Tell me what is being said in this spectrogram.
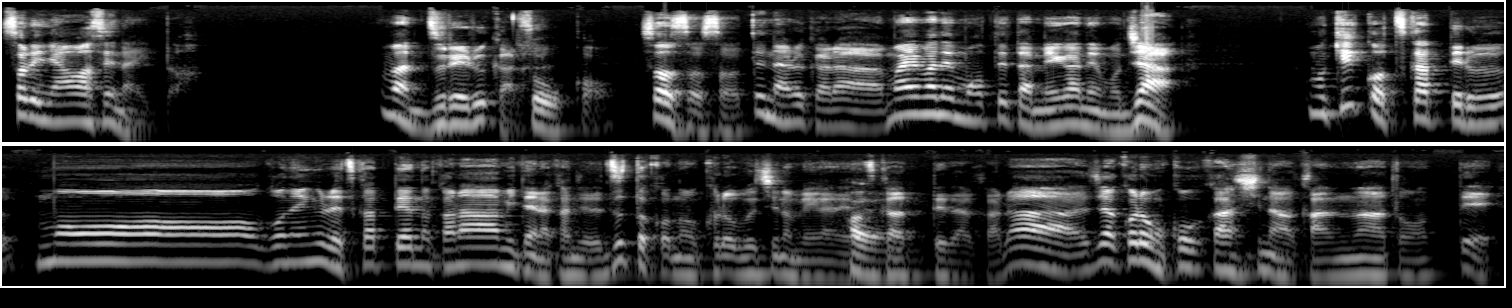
それに合わせないとまあずれるから。そうか。そうそうそう。ってなるから前まで持ってたメガネもじゃあもう結構使ってる？もう5年ぐらい使ってんのかな？みたいな感じでずっとこの黒縁のメガネ使ってたから、じゃあこれも交換しなあかんなと思って。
